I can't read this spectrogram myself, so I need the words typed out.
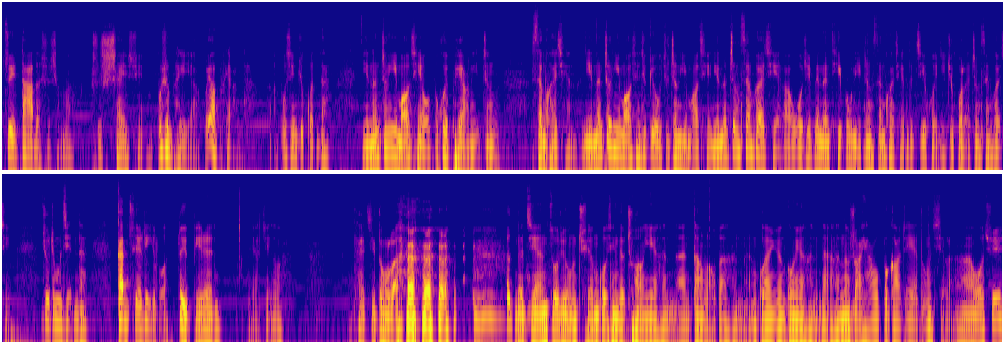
最大的是什么？是筛选，不是培养，不要培养他。不行就滚蛋！你能挣一毛钱，我不会培养你挣三块钱的，你能挣一毛钱就给我去挣一毛钱，你能挣三块钱啊，我这边能提供你挣三块钱的机会，你就过来挣三块钱，就这么简单，干脆利落。对别人，哎呀，这个太激动了。那既然做这种全国性的创业很难，当老板很难，管员工也很难，还能说哎呀，我不搞这些东西了啊，我去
